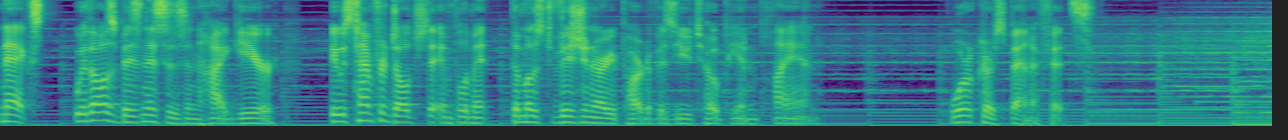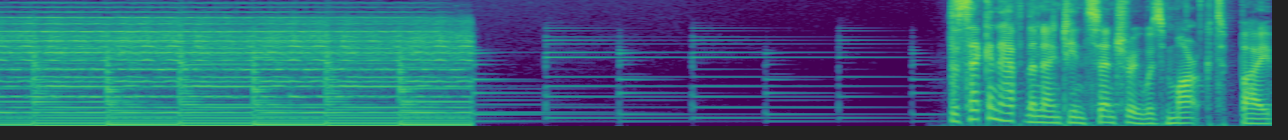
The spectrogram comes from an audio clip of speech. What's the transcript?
Next, with all his businesses in high gear, it was time for Dolge to implement the most visionary part of his utopian plan workers' benefits. The second half of the 19th century was marked by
